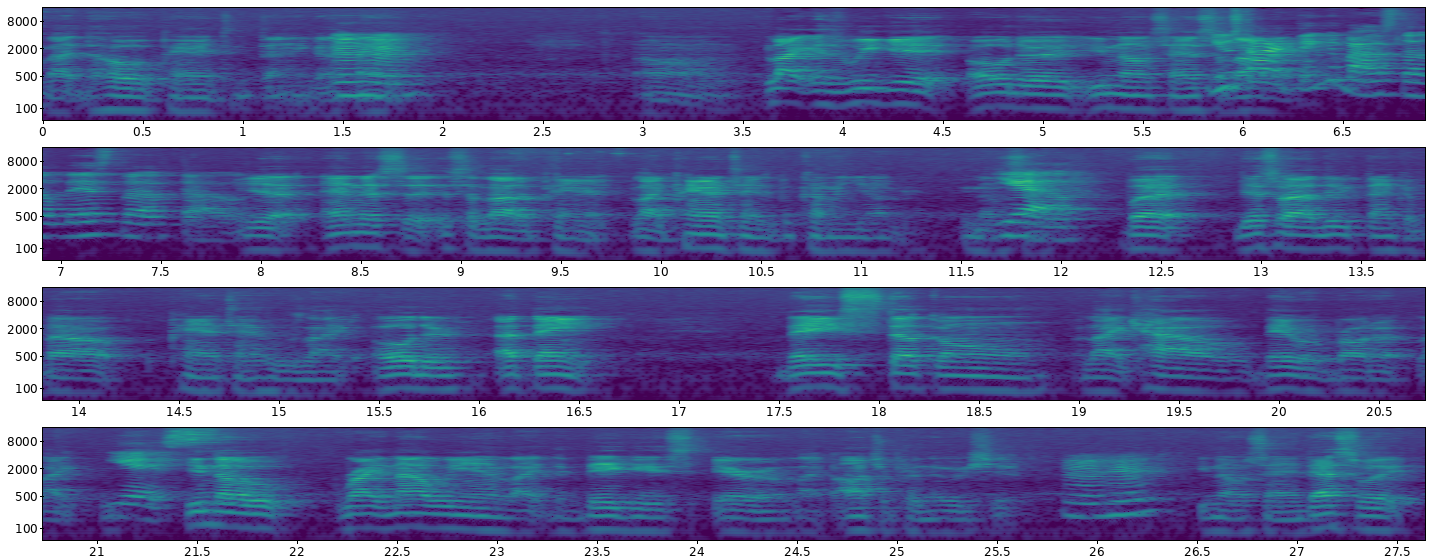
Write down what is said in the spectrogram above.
like the whole parenting thing. I Mhm. think um like as we get older, you know what I'm saying. It's You start of- thinking about stuff, that stuff though. Yeah, and it's a, it's a lot of parent like parenting is becoming younger. You know. what I'm Yeah. But that's what I do think about parenting who's like older. I think they stuck on like how they were brought up. Like Yes. you know, right now we in like the biggest era of like entrepreneurship. Mm-hmm. You know what I'm saying? That's what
